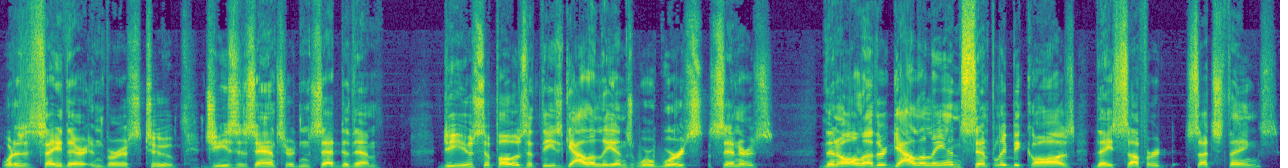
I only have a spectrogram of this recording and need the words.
What does it say there in verse 2? Jesus answered and said to them, Do you suppose that these Galileans were worse sinners than all other Galileans simply because they suffered such things?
